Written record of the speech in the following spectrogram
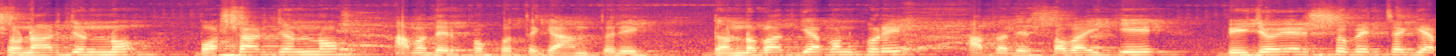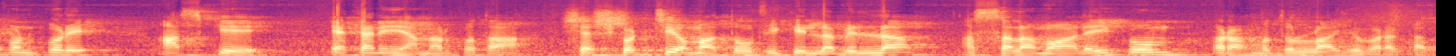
শোনার জন্য, বসার জন্য আমাদের পক্ষ থেকে আন্তরিক ধন্যবাদ জ্ঞাপন করে, আপনাদের সবাইকে বিজয়ের শুভেচ্ছা জ্ঞাপন করে আজকে এখানেই আমার কথা শেষ করছি। আমার তৌফিক ইল্লা বিল্লাহ। আসসালামু আলাইকুম রহমতুল্লাহ বারাকাত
